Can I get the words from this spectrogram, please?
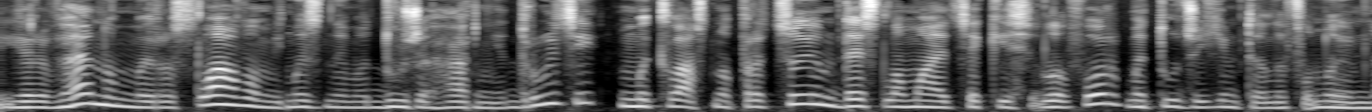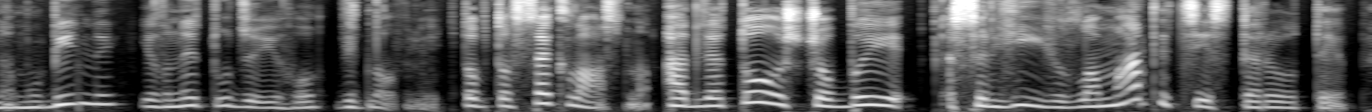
Євгеном, Мирославом. Ми з ними дуже гарні друзі. Ми класно працюємо. Десь ламається якийсь лофор. Ми тут же їм телефонуємо на мобільний, і вони тут же його відновлюють. Тобто, все класно. А для того, щоб Сергію ламати ці стереотипи,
